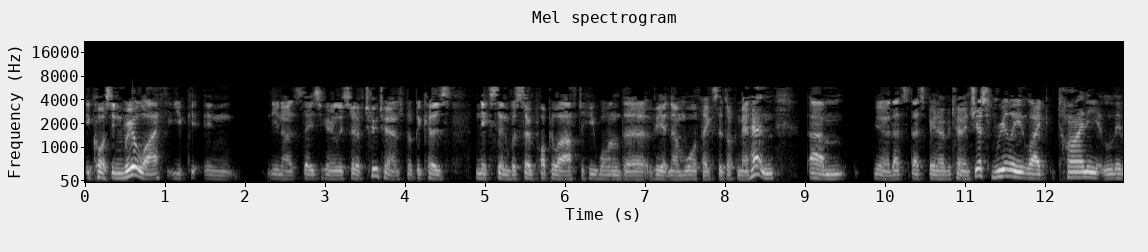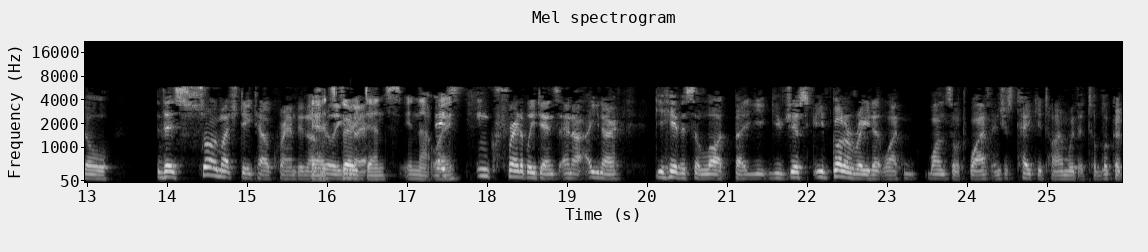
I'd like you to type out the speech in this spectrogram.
yeah. of course, in real life, you in the United States you can only serve two terms, but because Nixon was so popular after he won the Vietnam War thanks to Dr. Manhattan, um, you know, that's, that's been overturned. Just really like tiny little, there's so much detail crammed in. Yeah, really, it's very you know, dense in that way. It's incredibly dense and, uh, you know, you hear this a lot, but you, you just, you've got to read it like once or twice and just take your time with it to look at,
